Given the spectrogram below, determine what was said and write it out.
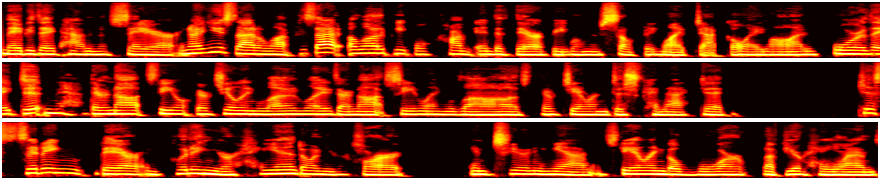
maybe they've had an affair. And I use that a lot because that a lot of people come into therapy when there's something like that going on, or they didn't, they're not feel, they're feeling lonely. They're not feeling loved. They're feeling disconnected. Just sitting there and putting your hand on your heart and tuning in, feeling the warmth of your hand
